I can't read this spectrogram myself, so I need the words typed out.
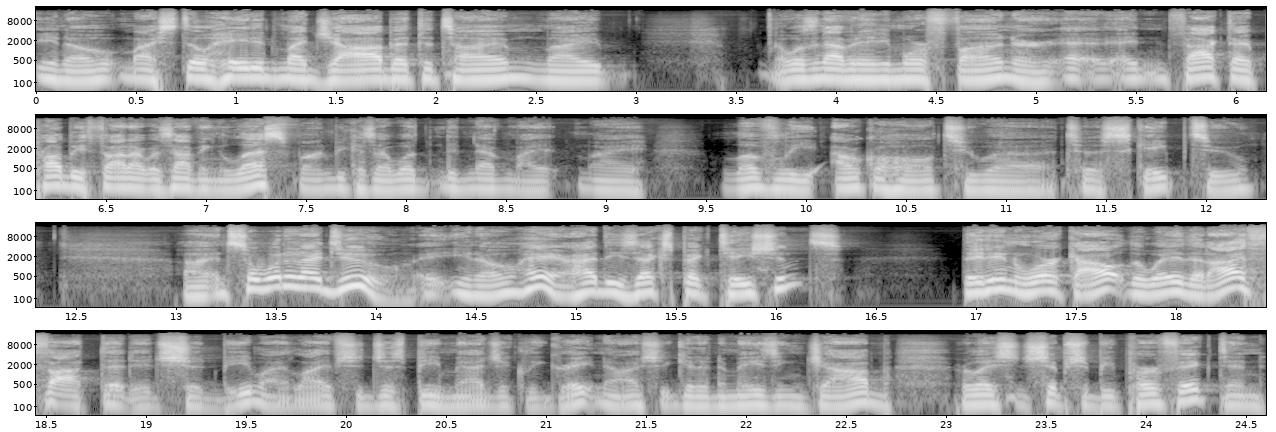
you know, I still hated my job at the time. My I wasn't having any more fun, or uh, in fact, I probably thought I was having less fun because I wasn't, didn't have my my lovely alcohol to uh, to escape to. Uh, and so, what did I do? You know, hey, I had these expectations they didn't work out the way that I thought that it should be. My life should just be magically great now. I should get an amazing job. Relationship should be perfect, and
